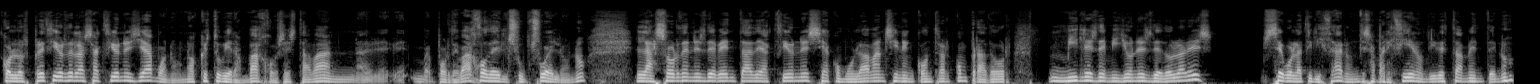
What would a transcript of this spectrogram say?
Con los precios de las acciones ya, bueno, no es que estuvieran bajos, estaban eh, por debajo del subsuelo, ¿no? Las órdenes de venta de acciones se acumulaban sin encontrar Miles de millones de dólares se volatilizaron, desaparecieron directamente, ¿no?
